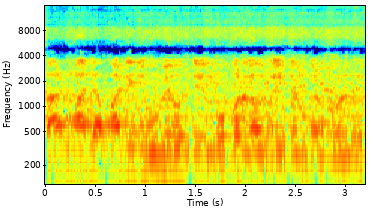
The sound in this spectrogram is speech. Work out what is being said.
कारण माझ्या पाठीचे उभे होते कोपरगावचे शंकर बोलले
